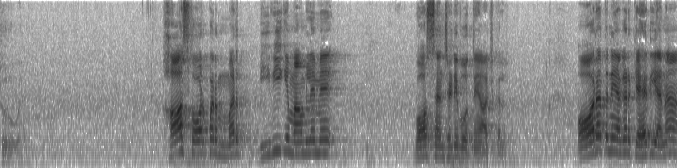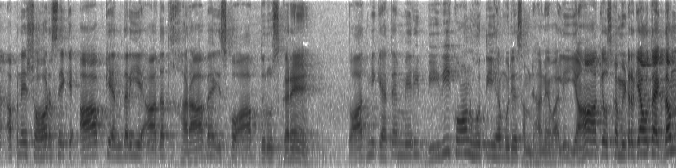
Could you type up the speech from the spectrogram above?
شروع ہے خاص طور پر مرد بیوی کے معاملے میں بہت سینسٹیو ہوتے ہیں آج کل عورت نے اگر کہہ دیا نا اپنے شوہر سے کہ آپ کے اندر یہ عادت خراب ہے اس کو آپ درست کریں تو آدمی کہتے ہیں میری بیوی کون ہوتی ہے مجھے سمجھانے والی یہاں آ کے اس کا میٹر کیا ہوتا ہے ایک دم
